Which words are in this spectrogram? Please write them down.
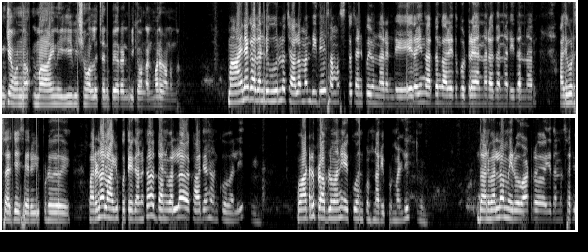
ఇంకేమన్నా మా ఆయన ఈ విషయం వల్లే చనిపోయారని మీకు ఏమన్నా అనుమానం ఏమన్నా ఉందా? మా ఆయనే కాదండి ఊర్లో చాలా మంది ఇదే సమస్యతో చనిపోయి ఉన్నారండి. ఏదైంది అర్థం కాలేదు బొడ్రే అన్నారు అది అన్నారు ఇది అన్నారు. అది కూడా సరి చేశారు. ఇప్పుడు మరణాలు ఆగిపోతే గనక దానివల్ల కాదని అనుకోవాలి. వాటర్ ప్రాబ్లం అని ఎక్కువ అనుకుంటున్నారు ఇప్పుడు మళ్ళీ. దానివల్ల మీరు వాటర్ ఏదన్నా సరి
